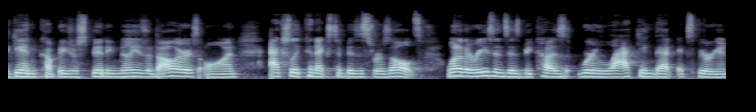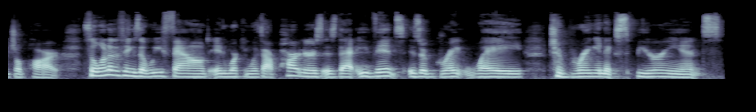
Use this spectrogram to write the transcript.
again, companies are spending millions of dollars on actually connects to business results. One of the reasons is because we're lacking that experiential part. So one of the things that we found in working with our partners is that events is a great way to bring an experience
